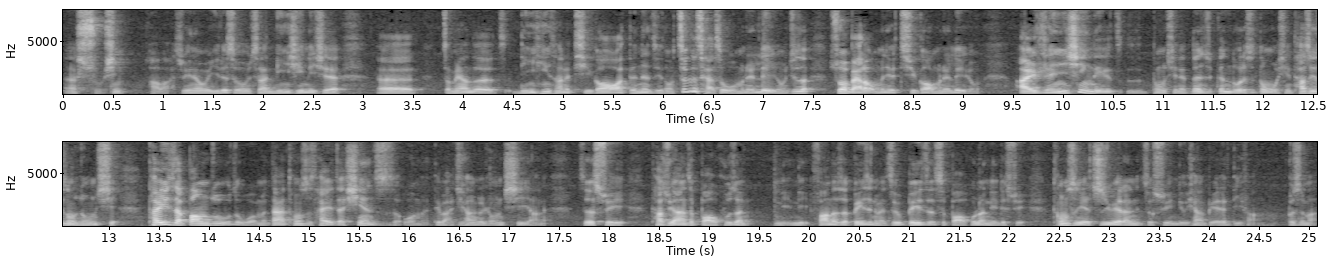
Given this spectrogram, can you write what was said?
呃属性，好吧？所以呢，我有的时候像灵性的一些呃怎么样的灵性上的提高啊等等这种，这个才是我们的内容，就是说白了，我们就提高我们的内容。而人性那个东西呢，但是更多的是动物性，它是一种容器，它一直在帮助着我们，但同时它也在限制着我们，对吧？就像一个容器一样的，这水它虽然是保护着你，你放到这杯子里面，这个杯子是保护了你的水，同时也制约了你这水流向别的地方，不是吗？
